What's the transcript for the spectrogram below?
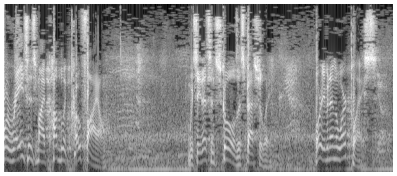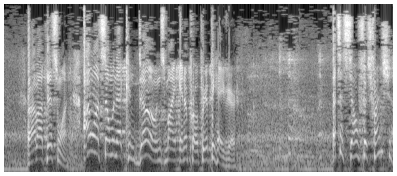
or raises my public profile. We see this in schools, especially, or even in the workplace. Or how about this one? I want someone that condones my inappropriate behavior. That's a selfish friendship.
